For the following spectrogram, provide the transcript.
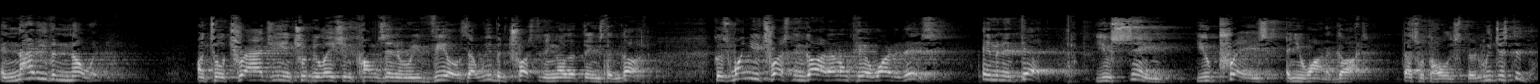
and not even know it until tragedy and tribulation comes in and reveals that we've been trusting in other things than God. Because when you trust in God, I don't care what it is, imminent death, you sing, you praise, and you honor God. That's what the Holy Spirit, we just did that.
